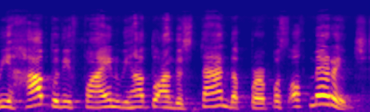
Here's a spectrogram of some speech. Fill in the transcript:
We have to define, we have to understand the purpose of marriage.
